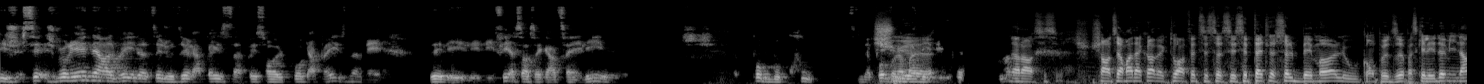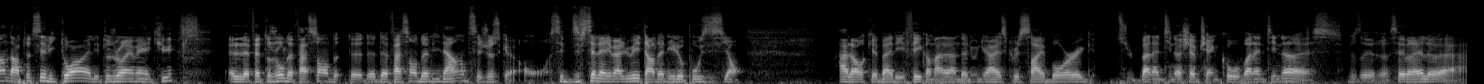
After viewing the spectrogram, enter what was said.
puis je, je veux rien enlever, là, je veux dire, elle pèse, elle pèse sur le poids qu'elle pèse, là, mais les, les, les, filles à 155 livres, pas beaucoup. Il n'y a pas je vraiment suis, des, non, non, c'est Je suis entièrement d'accord avec toi. En fait, c'est ça. C'est peut-être le seul bémol qu'on peut dire parce qu'elle est dominante dans toutes ses victoires. Elle est toujours invaincue. Elle le fait toujours de façon, de, de, de façon dominante. C'est juste que c'est difficile à évaluer étant donné l'opposition. Alors que ben, des filles comme Amanda Nunez, Chris Cyborg, Valentina Shevchenko, Valentina, je veux dire, c'est vrai, là,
